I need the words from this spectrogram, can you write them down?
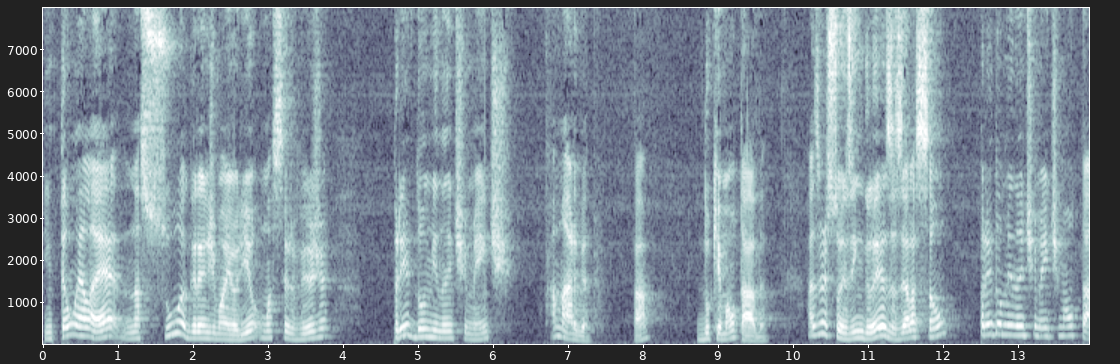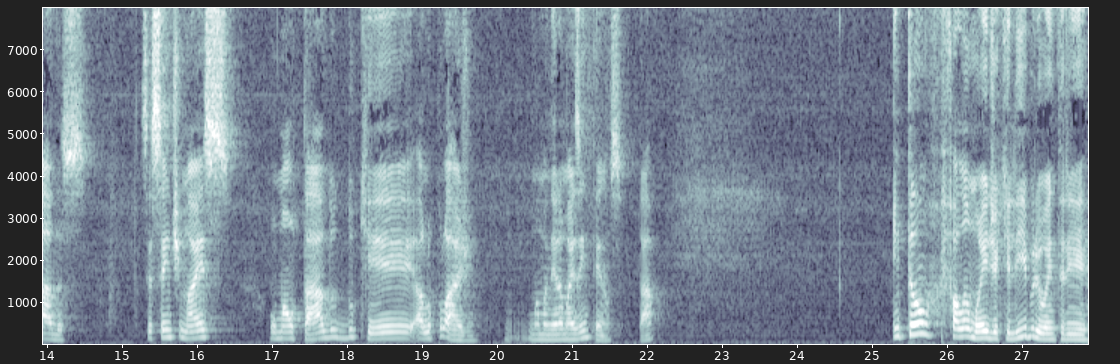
Então ela é, na sua grande maioria, uma cerveja predominantemente amarga, tá? Do que maltada. As versões inglesas, elas são predominantemente maltadas. Você sente mais o maltado do que a lupulagem, uma maneira mais intensa, tá? Então, falamos aí de equilíbrio entre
